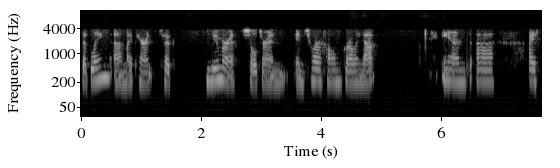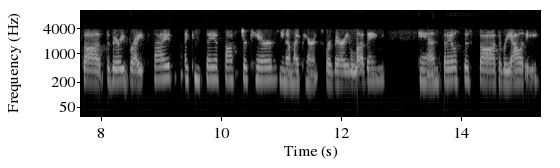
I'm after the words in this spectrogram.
sibling. Uh, my parents took numerous children into our home growing up. And uh, I saw the very bright side, I can say, of foster care. You know, my parents were very loving. And, but I also saw the reality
